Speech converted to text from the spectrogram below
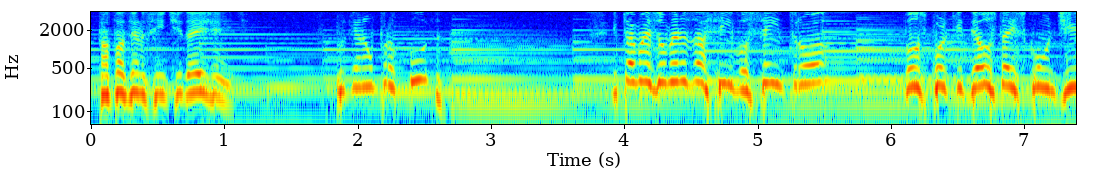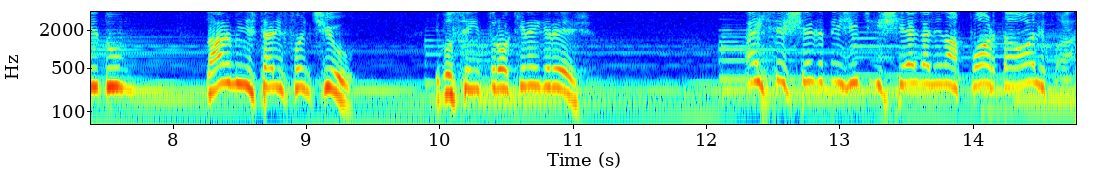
Está fazendo sentido aí, gente? Porque não procura. Então é mais ou menos assim: você entrou, vamos supor que Deus está escondido lá no ministério infantil, e você entrou aqui na igreja. Aí você chega, tem gente que chega ali na porta, olha e fala:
